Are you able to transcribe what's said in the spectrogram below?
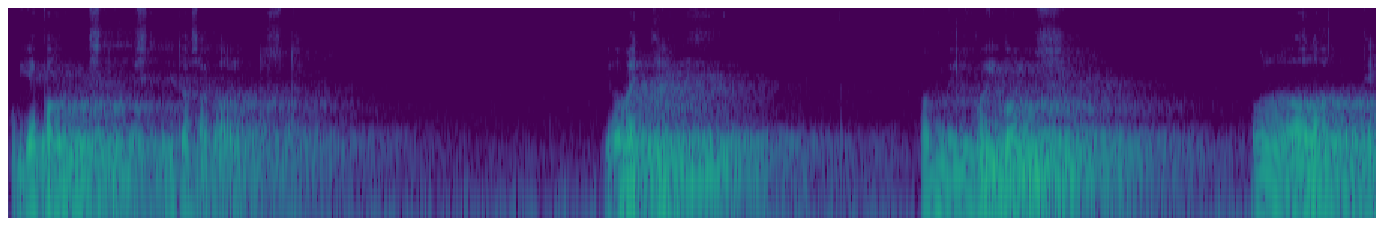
kui ebaõnnestumist, kui tasakaalutust. ja ometi on meil võimalus olla alati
